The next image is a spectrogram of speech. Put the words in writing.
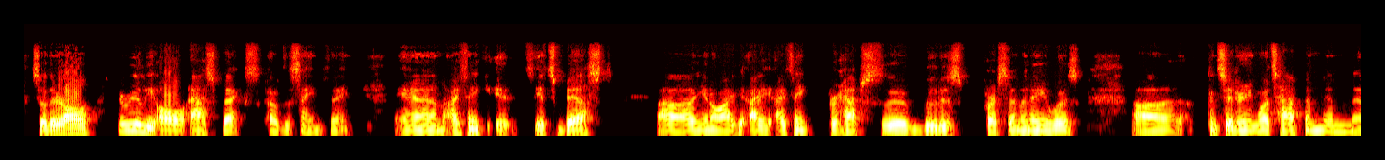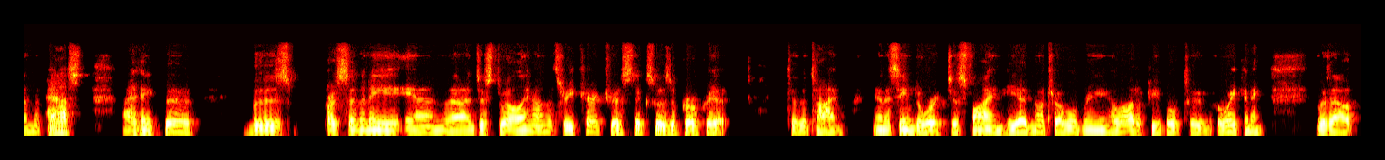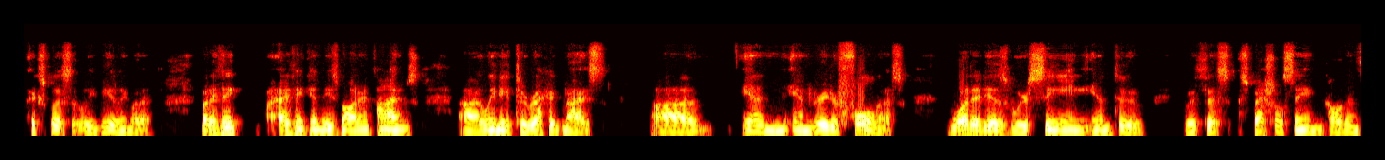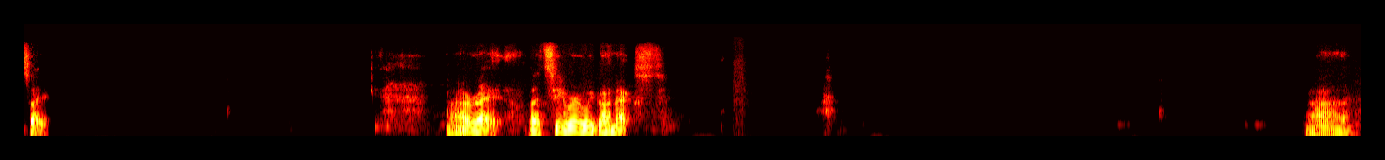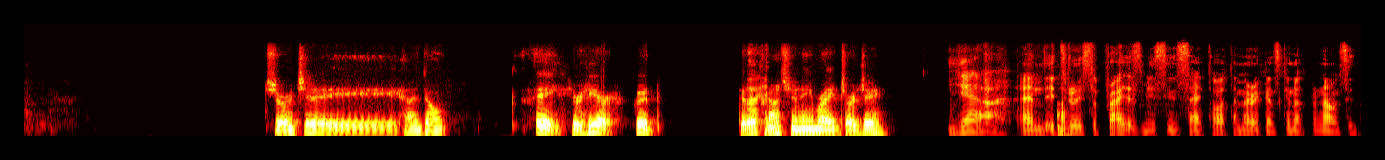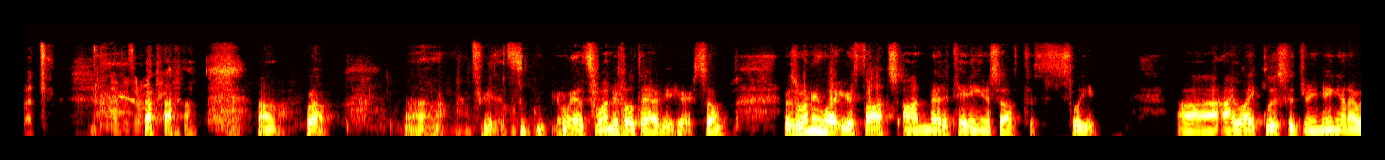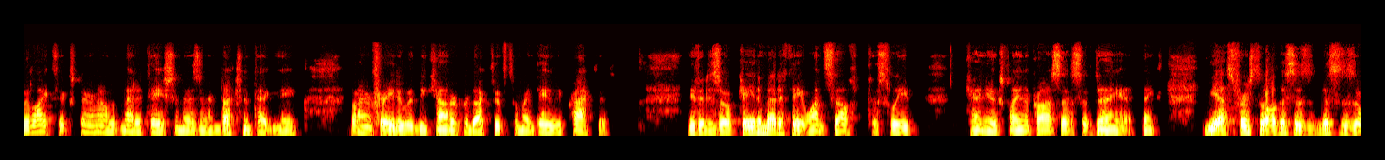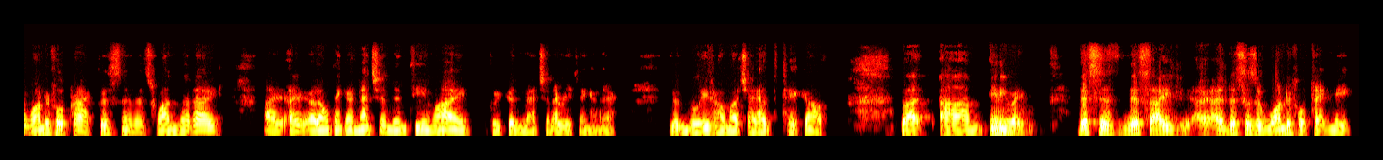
So they're all they're really all aspects of the same thing, and I think it's it's best. Uh, you know, I, I, I think perhaps the Buddha's parsimony was uh, considering what's happened in, in the past. I think the Buddha's parsimony and uh, just dwelling on the three characteristics was appropriate to the time. And it seemed to work just fine. He had no trouble bringing a lot of people to awakening without explicitly dealing with it. But I think, I think in these modern times, uh, we need to recognize uh, in, in greater fullness what it is we're seeing into with this special seeing called insight. All right, let's see where we go next. Uh, Georgie, I don't. Hey, you're here. Good. Did I pronounce your name right, Georgie? Yeah, and it really surprises me since I thought Americans cannot pronounce it, but I was wrong. oh, well, uh, it's, it's, it's wonderful to have you here. So, I was wondering what your thoughts on meditating yourself to sleep. Uh, I like lucid dreaming and I would like to experiment with meditation as an induction technique, but I'm afraid it would be counterproductive to my daily practice. If it is okay to meditate oneself to sleep, can you explain the process of doing it? Thanks. Yes, first of all, this is this is a wonderful practice, and it's one that I I, I don't think I mentioned in TMI. We couldn't mention everything in there. You wouldn't believe how much I had to take out. But um, anyway, this is this I, I this is a wonderful technique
